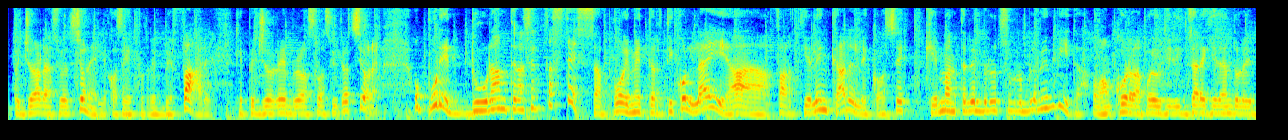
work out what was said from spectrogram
peggiorare la situazione, le cose che potrebbe fare, che peggiorerebbero la sua situazione. Oppure durante la seduta stessa puoi metterti con lei a farti elencare le cose che manterrebbero il suo problema in vita. O ancora la puoi utilizzare chiedendole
